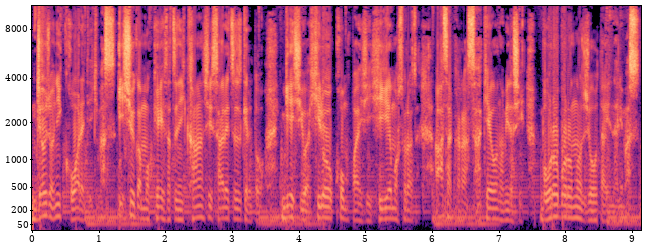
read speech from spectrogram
徐々に壊れていきます。一週間も警察に監視され続けると、ゲイシーは疲労困憊し、髭も剃らず、朝から酒を飲み出し、ボロボロの状態になります。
